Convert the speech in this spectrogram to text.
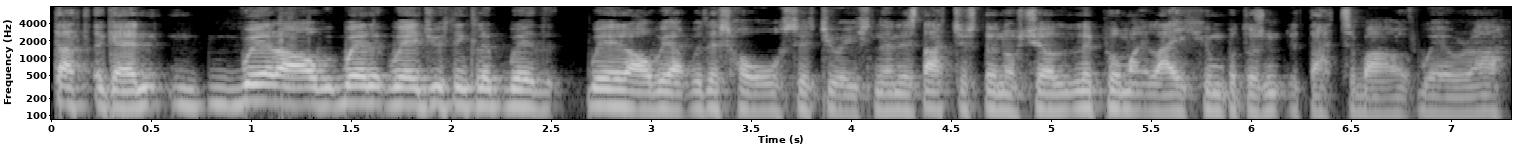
that again, where are we, where where do you think where where are we at with this whole situation? And is that just a nutshell? Liverpool might like him, but doesn't that's about where we're at.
